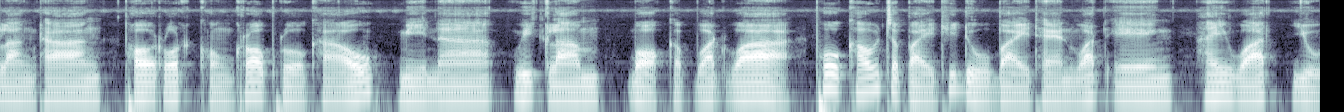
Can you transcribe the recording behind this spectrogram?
กลางทาง เพราะรถของครอบครัวเขา มีนา วิกลัม บอกกับวัดว่า พวกเขาจะไปที่ดูใบแทนวัดเอง ให้วัดอยู่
